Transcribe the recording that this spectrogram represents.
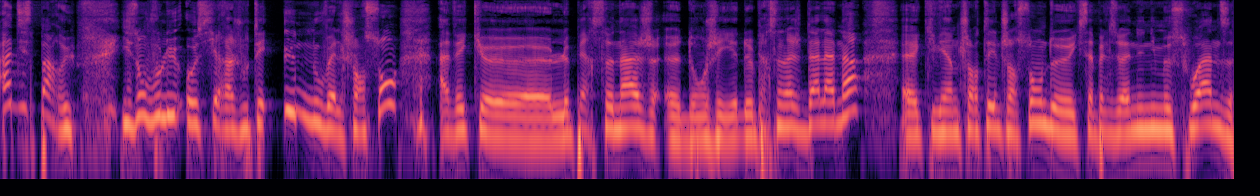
a disparu. Ils ont voulu aussi rajouter une nouvelle chanson avec euh, le personnage euh, dont j'ai le personnage d'Alana qui vient de chanter une chanson de qui s'appelle The Anonymous Ones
